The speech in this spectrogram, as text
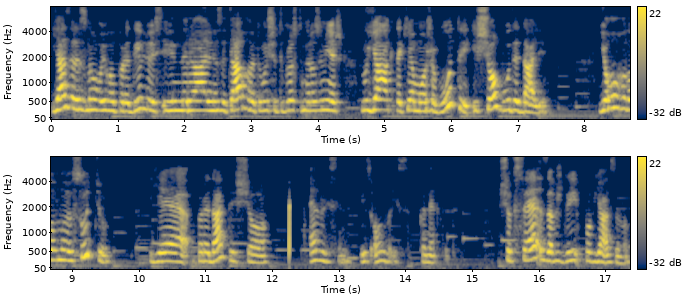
Я зараз знову його передивлююсь, і він нереально затягує, тому що ти просто не розумієш, ну як таке може бути і що буде далі. Його головною суттю є передати, що everything is always connected що все завжди пов'язано.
